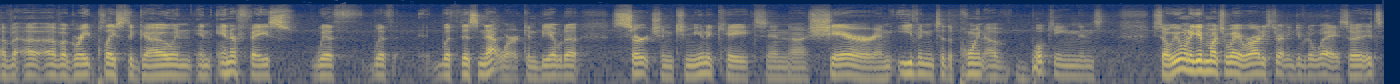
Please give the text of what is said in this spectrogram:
of, a, of a great place to go and, and interface with with with this network and be able to search and communicate and uh, share and even to the point of booking and so we want to give much away. We're already starting to give it away. So it's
